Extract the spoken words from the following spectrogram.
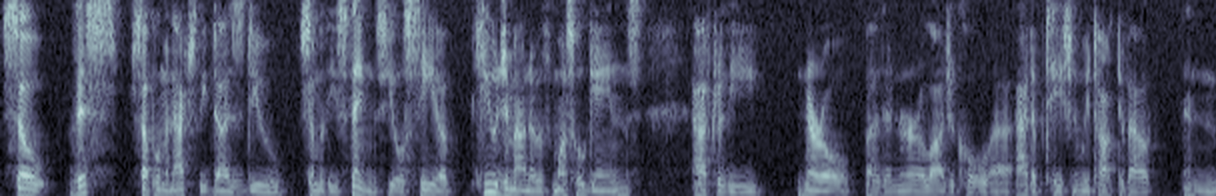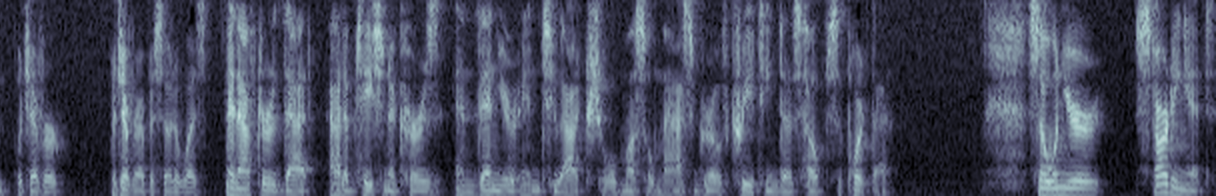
So this supplement actually does do some of these things. You'll see a huge amount of muscle gains after the neural uh, the neurological uh, adaptation we talked about in whichever whichever episode it was. And after that adaptation occurs and then you're into actual muscle mass growth, creatine does help support that. So when you're starting it,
